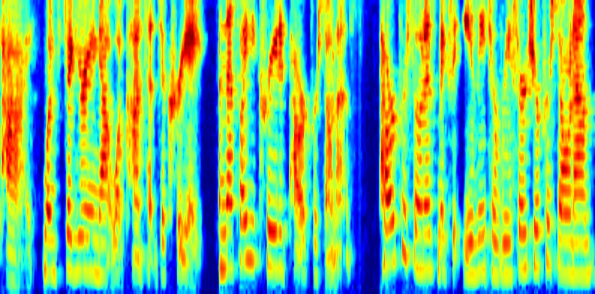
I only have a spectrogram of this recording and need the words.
pie when figuring out what content to create. And that's why he created Power Personas. Power Personas makes it easy to research your persona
